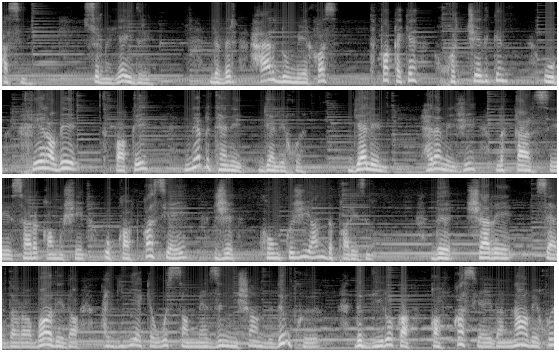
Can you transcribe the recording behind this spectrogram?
Hesinî, Sûrmeliya Îdirê li vir her du mêrxas tifaqeke xurt çêdikin û xêra vê tifaqê ne bi tenê gelê xwe, gelên heremê jî li Qersê, Sariqamûşê û Qafqasyayê ji komkujiyan diparêzin. Di şerê Serdarabadê de egîdiyeke wisa mezin nîşan didin ku di dîroka Qafqasyayê de navê xwe,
